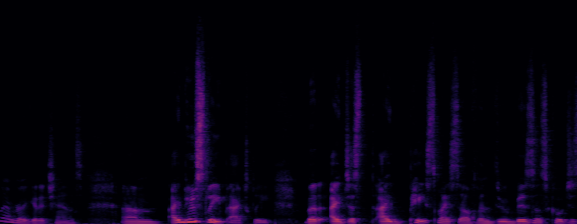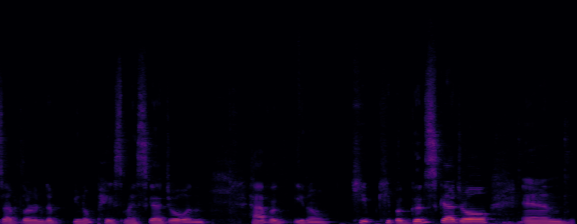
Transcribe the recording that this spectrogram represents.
Whenever I get a chance, um, I do sleep actually, but I just I pace myself, and through business coaches, I've learned to you know pace my schedule and have a you know keep keep a good schedule and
